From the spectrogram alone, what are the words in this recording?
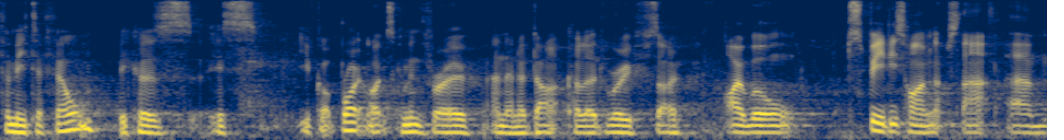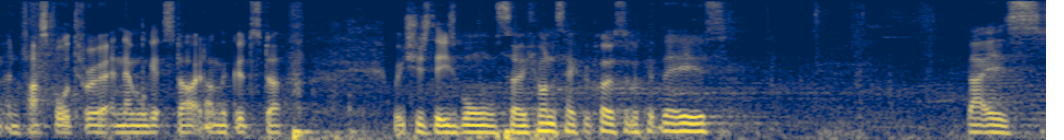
for me to film because it's you've got bright lights coming through and then a dark coloured roof. So I will speedy time lapse that um, and fast forward through it and then we'll get started on the good stuff, which is these walls. So if you want to take a closer look at these, that is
